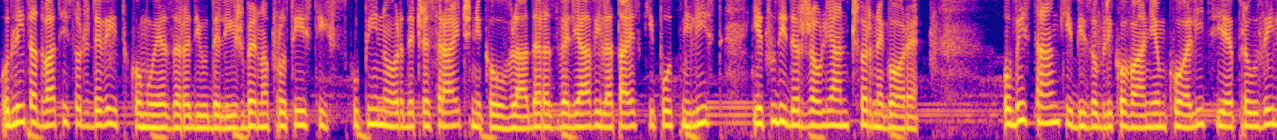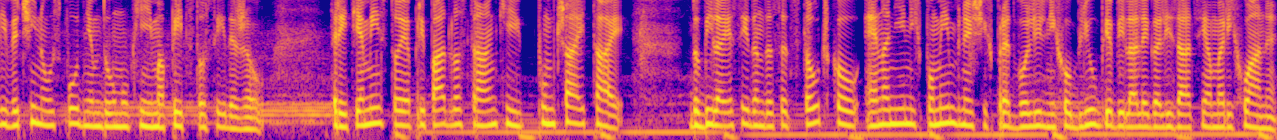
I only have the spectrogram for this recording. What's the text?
od leta 2009, ko mu je zaradi udeležbe na protestih skupino rdeče srajčnikov vlada razveljavila tajski potni list, je tudi državljan Črne Gore. Obe stranki bi z oblikovanjem koalicije prevzeli večino v spodnjem domu, ki ima 500 sedežev. Tretje mesto je pripadlo stranki Pumčaj Taj. Dobila je 70 stolčkov, ena njenih pomembnejših predvolilnih obljub je bila legalizacija marihuane.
